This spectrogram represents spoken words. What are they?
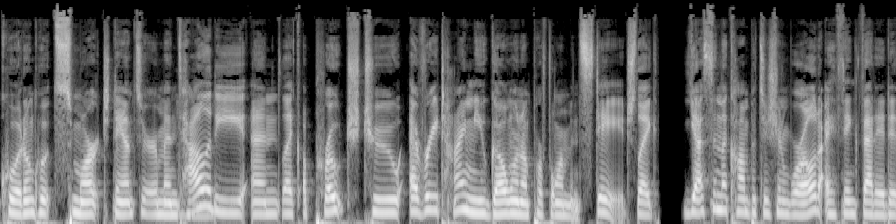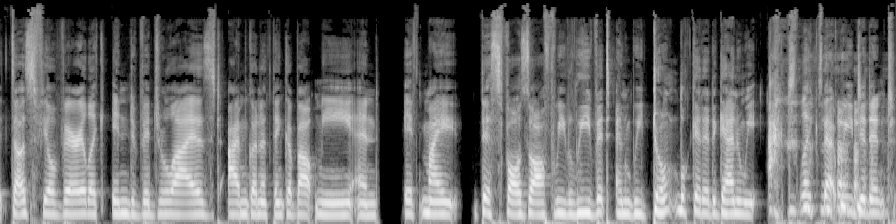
quote unquote smart dancer mentality and like approach to every time you go on a performance stage. Like, yes, in the competition world, I think that it, it does feel very like individualized. I'm going to think about me and if my this falls off, we leave it and we don't look at it again. We act like that we didn't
